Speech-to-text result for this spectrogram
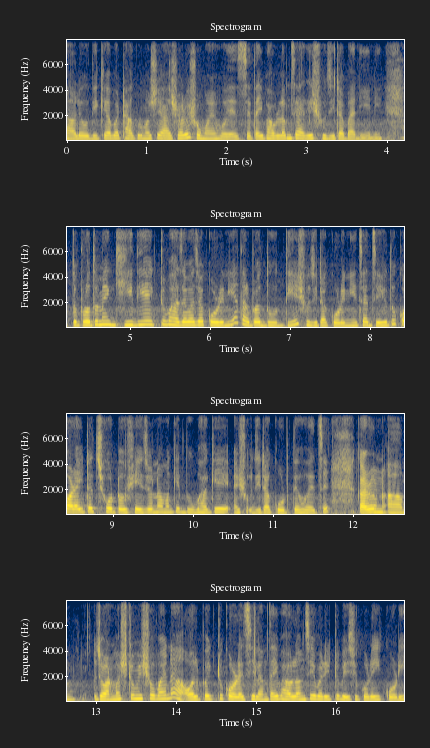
নাহলে ওদিকে আবার ঠাকুরমশাই আসারও সময় হয়ে এসছে, তাই ভাবলাম যে আগে সুজিটা বানিয়ে নিই। তো প্রথমে ঘি দিয়ে একটু ভাজা ভাজা করে নিয়ে, তারপর দুধ দিয়ে সুজিটা করে নিয়েছি। আর যেহেতু কড়াইটা ছোট, সেই জন্য আমাকে দুভাগে সুজিটা করতে হয়েছে। কারণ জন্মাষ্টমীর সময় না অল্প একটু করেছিলাম, তাই ভাবলাম যে এবার একটু বেশি করেই করি।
